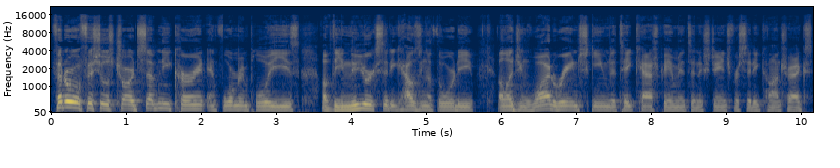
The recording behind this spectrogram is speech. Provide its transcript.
Federal officials charged 70 current and former employees of the New York City Housing Authority alleging wide range scheme to take cash payments in exchange for city contracts.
